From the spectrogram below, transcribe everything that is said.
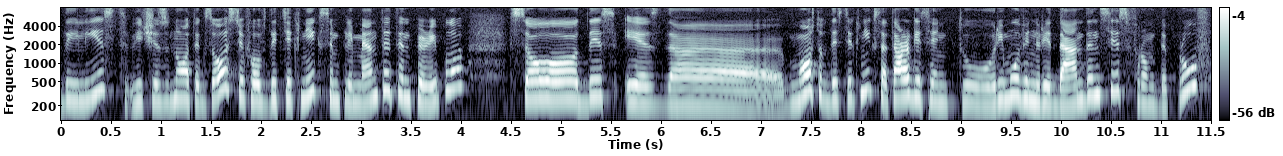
the list, which is not exhaustive, of the techniques implemented in Periplo. So this is the, most of these techniques are targeting to removing redundancies from the proof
